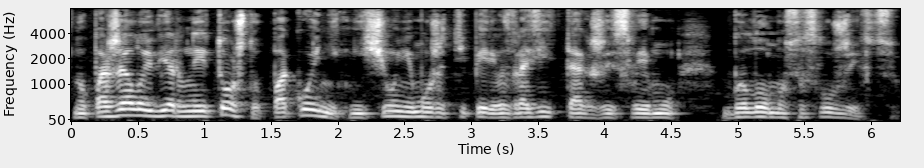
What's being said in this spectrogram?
Но, пожалуй, верно и то, что покойник ничего не может теперь возразить также и своему былому сослуживцу.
